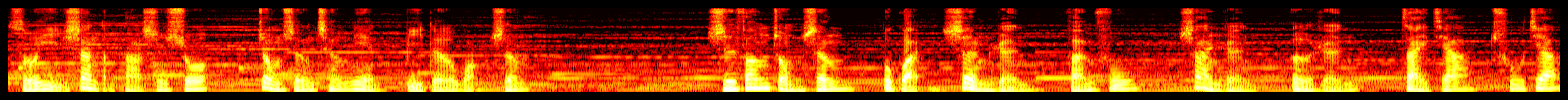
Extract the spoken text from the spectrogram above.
所以善导大师说：“众生称念，必得往生。”十方众生，不管圣人、凡夫、善人、恶人。在家出家，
